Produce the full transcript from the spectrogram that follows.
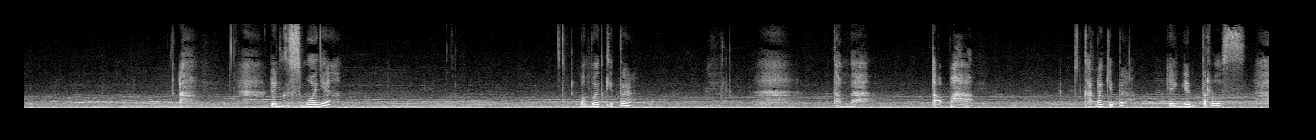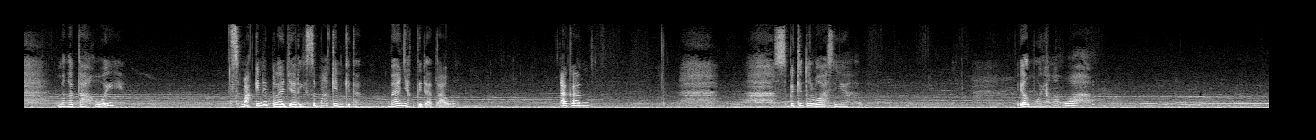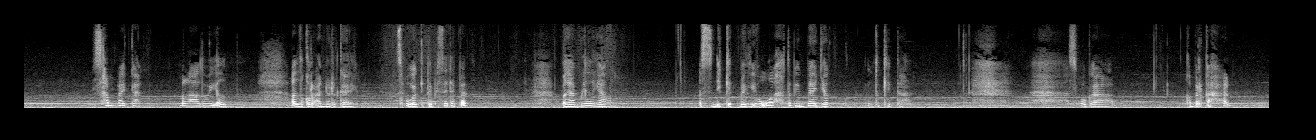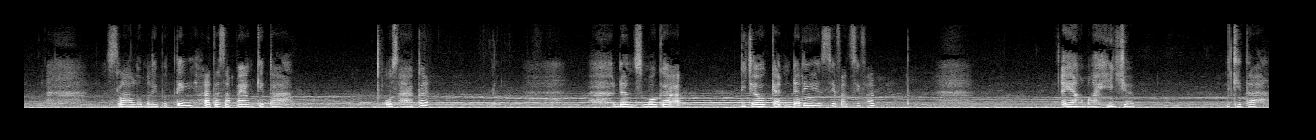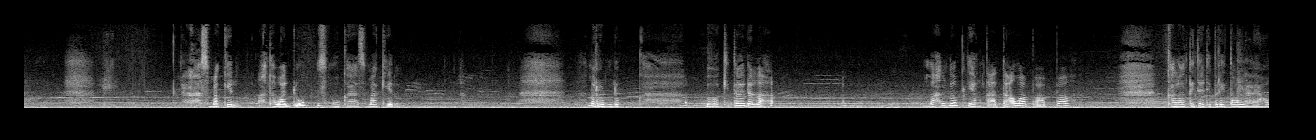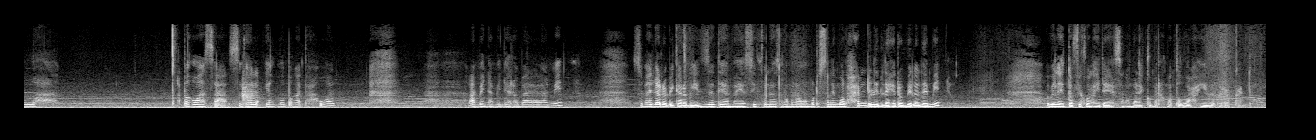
dan kesemuanya membuat kita tambah tak paham. Karena kita ingin terus mengetahui semakin dipelajari semakin kita banyak tidak tahu. Akan sebegitu luasnya ilmu yang Allah sampaikan melalui ilmu Al-Quranul Karim. Semoga kita bisa dapat mengambil yang sedikit bagi Allah tapi banyak untuk kita. Semoga keberkahan selalu meliputi atas apa yang kita usahakan dan semoga dijauhkan dari sifat-sifat yang menghijab kita. Semakin tawadu semoga semakin merunduk bahwa kita adalah makhluk yang tak tahu apa-apa kalau tidak diberitahu oleh Allah penguasa segala ilmu pengetahuan. Amin amin ya rabbal alamin. Subhana rabbika rabbil izzati amma yasifun wa salamun ala mursalin. Walhamdulillahi rabbil alamin. Wabillahi taufiq wal hidayah. Assalamualaikum warahmatullahi wabarakatuh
